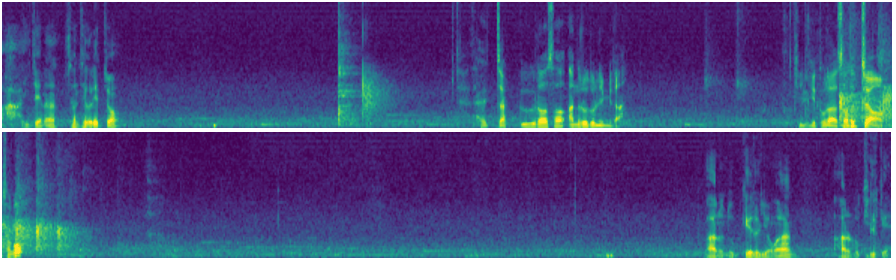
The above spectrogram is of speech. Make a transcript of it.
아 이제는 선택을 했죠. 살짝 끌어서 안으로 돌립니다. 길게 돌아서 득점 성공. 많은 두께를 이용한 안으로 길게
